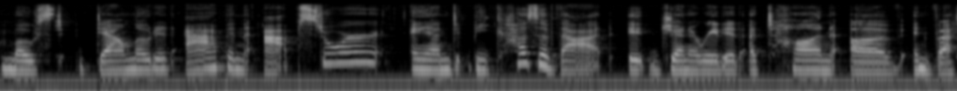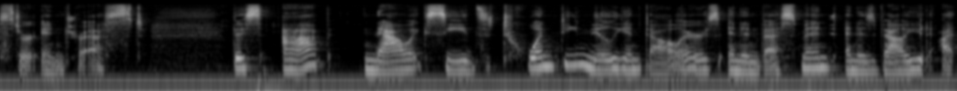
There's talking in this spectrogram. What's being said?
most downloaded app in the App Store. And because of that, it generated a ton of investor interest. This app now exceeds $20 million in investment and is valued at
